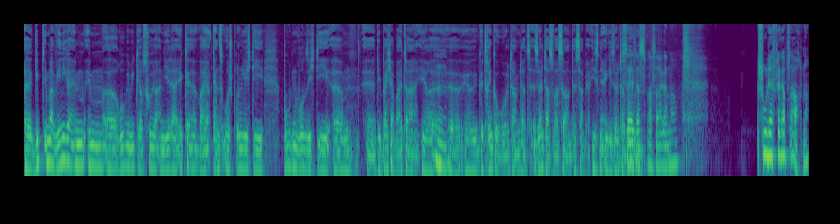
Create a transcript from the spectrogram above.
äh, gibt immer weniger im, im äh, Ruhrgebiet, gab es früher an jeder Ecke, war ja ganz ursprünglich die Buden, wo sich die, ähm, äh, die Bergarbeiter ihre, mhm. äh, ihre Getränke geholt haben, das Selterswasser und deshalb hießen ja eigentlich Selterbuden. Selterswasser, genau. Schulhefte gab es auch, ne?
